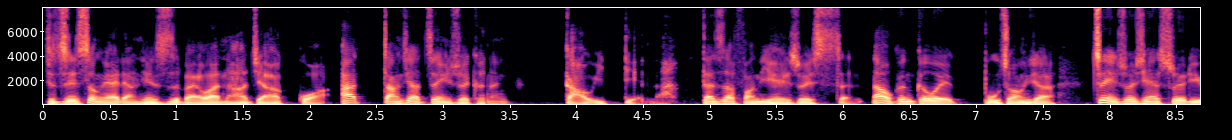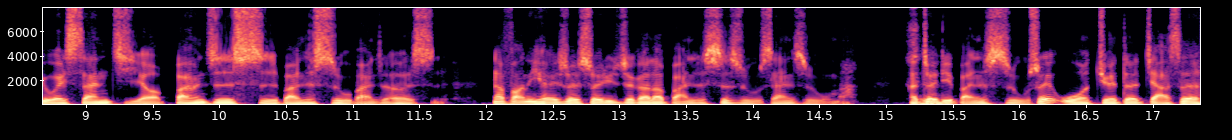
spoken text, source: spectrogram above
就直接送给他两千四百万，然后叫他挂啊。当下赠与税可能高一点啦，但是他房地合一税省。那我跟各位补充一下，赠与税现在税率为三级哦，百分之十、百分之十五、百分之二十。那房地合一税税率最高到百分之四十五、三十五嘛。那最低百分之十五，所以我觉得，假设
